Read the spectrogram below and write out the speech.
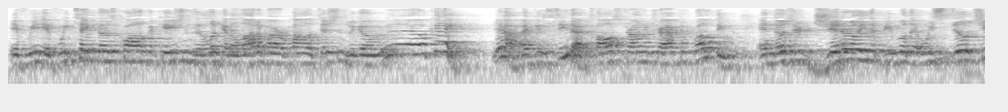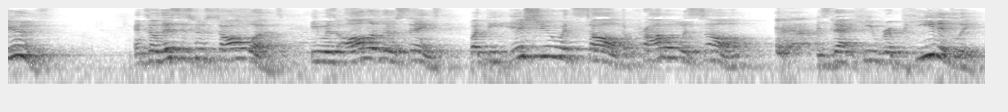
If we, if we take those qualifications and look at a lot of our politicians, we go, eh, okay, yeah, I can see that. Tall, strong, attractive, wealthy. And those are generally the people that we still choose. And so this is who Saul was. He was all of those things. But the issue with Saul, the problem with Saul, is that he repeatedly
